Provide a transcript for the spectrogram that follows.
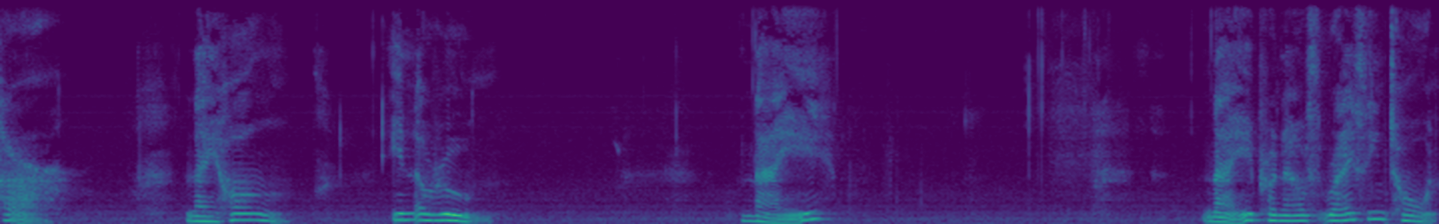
car ในห้อง in a room ไหน ไหน pronounce rising tone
